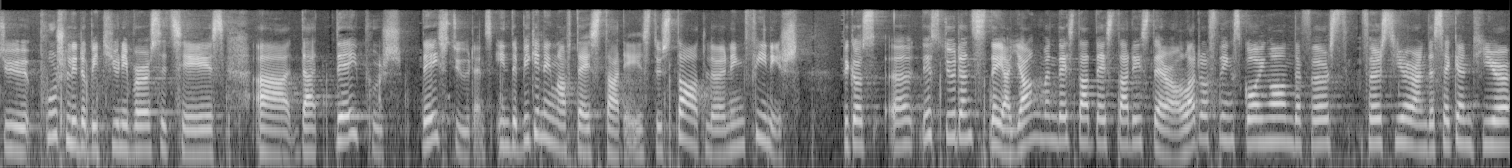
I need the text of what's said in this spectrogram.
to push a little bit universities uh, that they push their students in the beginning of their studies to start learning Finnish because uh, these students, they are young when they start their studies, there are a lot of things going on the first, first year and the second year,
